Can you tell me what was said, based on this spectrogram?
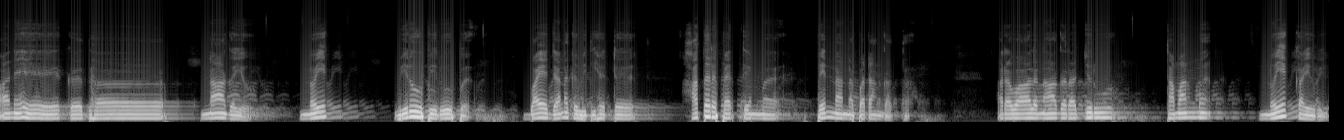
අනේකධා නාගයෝ නොයෙක් විරූපී රූප බය ජනක විදිහට හතර පැත්තෙන්ම පෙන්වන්න පටන් ගත්තා. අරවාල නාග රජුරුව තමන්ම නොයෙක් අයුරින්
